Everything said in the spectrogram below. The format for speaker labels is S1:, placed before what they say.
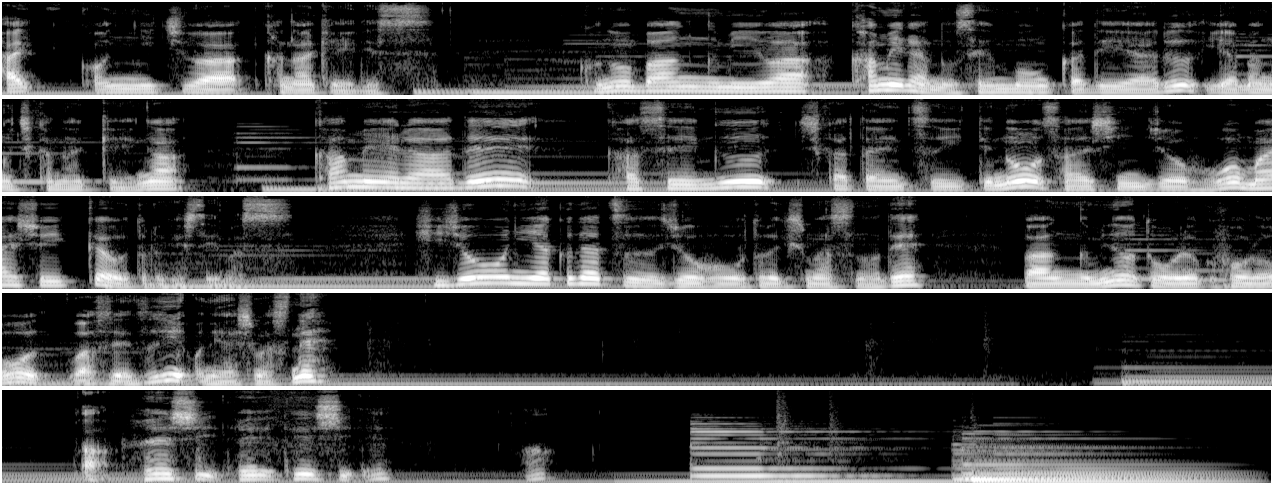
S1: はいこんにちはかなけいです。この番組はカメラの専門家である山口かなけいがカメラで稼ぐ仕方についての最新情報を毎週1回お届けしています。非常に役立つ情報をお届けしますので番組の登録フォローを忘れずにお願いしますね。あ、停止、停止、え？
